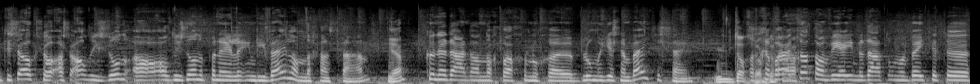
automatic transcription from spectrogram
het is ook zo, als al die, zon, al die zonnepanelen in die weilanden gaan staan... Ja? kunnen daar dan nog wel genoeg eh, bloemetjes en bijtjes zijn. Dat is gebruik dat dan weer inderdaad om een beetje te,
